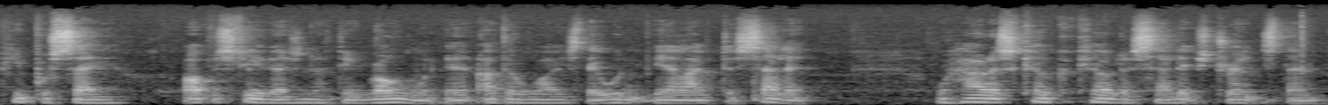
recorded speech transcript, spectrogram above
People say, obviously there's nothing wrong with it, otherwise they wouldn't be allowed to sell it. Well, how does Coca Cola sell its drinks then?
